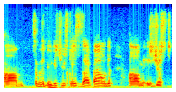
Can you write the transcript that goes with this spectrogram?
Um, some of the biggest use cases I've found um, is just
